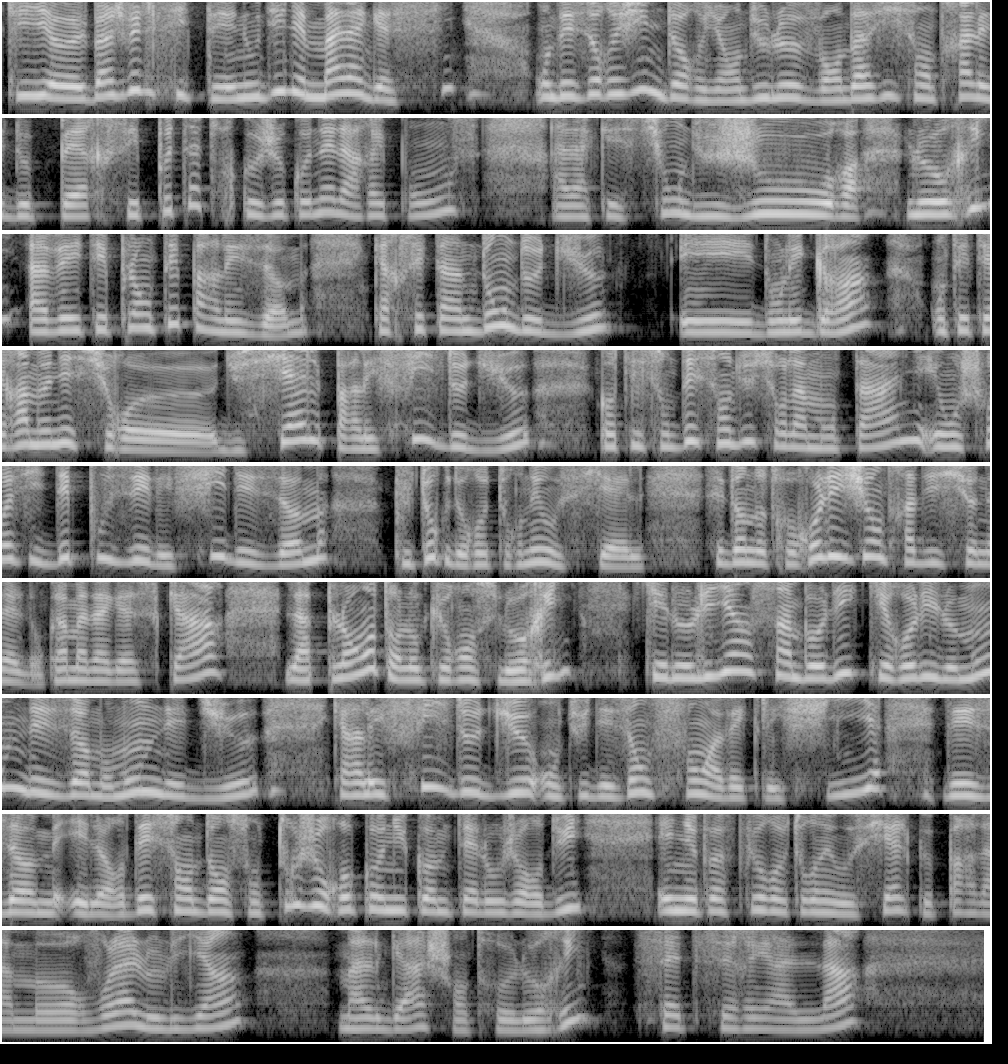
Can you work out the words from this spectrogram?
qui, ben, je vais le citer, nous dit les Malagasy ont des origines d'Orient, du Levant, d'Asie centrale et de Perse. Et peut-être que je connais la réponse à la question du jour. Le riz avait été planté par les hommes, car c'est un don de Dieu et dont les grains ont été ramenés sur euh, du ciel par les fils de Dieu quand ils sont descendus sur la montagne et ont choisi d'épouser les filles des hommes plutôt que de retourner au ciel. C'est dans notre religion traditionnelle, donc à Madagascar, la plante, en l'occurrence le riz, qui est le lien symbolique qui relie le monde des hommes au monde des dieux, car les fils de Dieu ont eu des enfants avec les filles des hommes et leurs descendants sont toujours reconnus comme tels aujourd'hui et ne peuvent plus retourner au ciel que par la mort. Voilà le lien malgache entre le riz, cette céréale-là,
